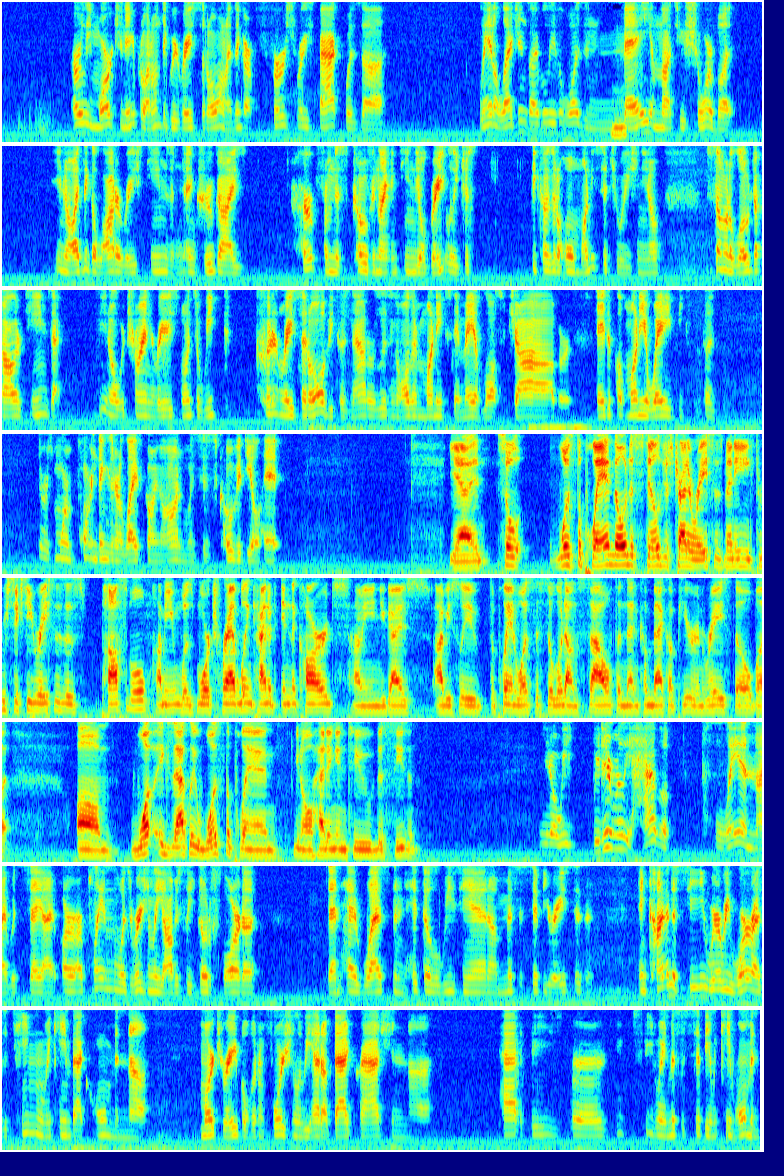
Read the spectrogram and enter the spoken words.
early March and April, I don't think we raced at all. And I think our first race back was uh, Land of Legends, I believe it was in mm-hmm. May. I'm not too sure, but you know, I think a lot of race teams and, and crew guys hurt from this COVID 19 deal greatly just because of the whole money situation. You know, some of the low dollar teams that, you know, were trying to race once a week couldn't race at all because now they're losing all their money because they may have lost a job or they had to put money away because there was more important things in their life going on once this COVID deal hit. Yeah, and so was the plan though to still just try to race as many 360 races as possible? I mean, was more traveling kind of in the cards? I mean, you guys obviously the plan was to still go down south and then come back up here and race though, but um, what exactly was the plan, you know, heading into this season? You know, we we didn't really have a plan. I would say I, our our plan was originally obviously go to Florida, then head west and hit the Louisiana, Mississippi races and and kind of see where we were as a team when we came back home in uh, March or April. But unfortunately, we had a bad crash in uh, Hattiesburg Speedway in Mississippi, and we came home and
